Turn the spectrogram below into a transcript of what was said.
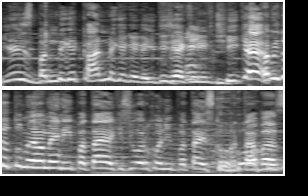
ये इस बंदी के कान में क्या गई थी जैकलीन? ठीक है? अभी तो तुम्हें हमें नहीं पता है किसी और को नहीं पता इसको पता बस।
